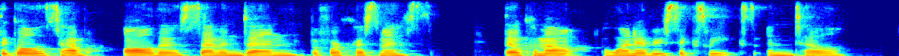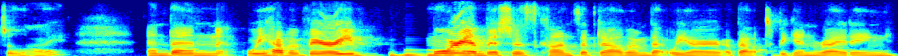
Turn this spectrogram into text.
the goal is to have all those seven done before Christmas. They'll come out one every six weeks until July. And then we have a very more ambitious concept album that we are about to begin writing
